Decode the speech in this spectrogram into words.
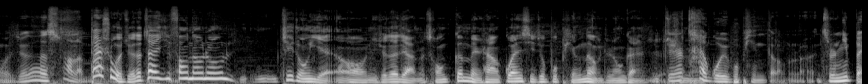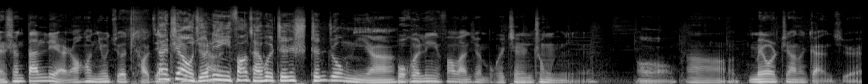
我觉得算了吧。但是我觉得在一方当中，这种也哦，你觉得两个从根本上关系就不平等这种感觉，就是太过于不平等了。就是你本身单恋，然后你又觉得条件，但这样我觉得另一方才会珍珍重你啊。不会，另一方完全不会珍重你。哦啊，没有这样的感觉。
